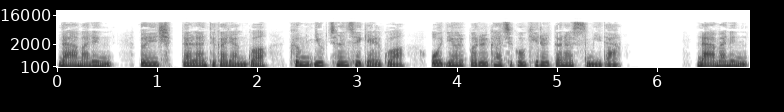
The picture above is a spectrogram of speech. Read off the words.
나아만은 은 10달란트가량과 금 6천 세겔과 옷 10벌을 가지고 길을 떠났습니다. 나아만은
